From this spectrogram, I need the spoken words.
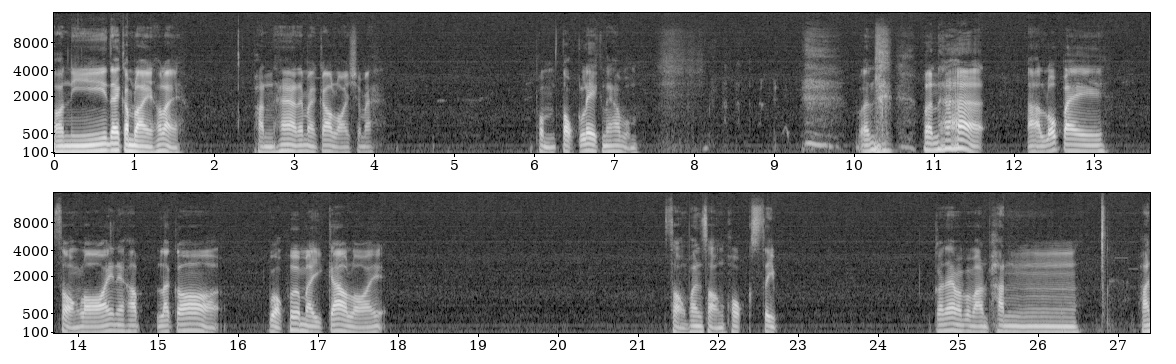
ตอนนี้ได้กำไรเท่าไหร่พันห้าได้มาเก้าร้อยใช่ไหมผมตกเลขนะครับผมพันพันห้าอ่าลบไป สองร้อยนะครับ แล้วก็บวกเพิ่มมาอีกเก้าร้อยสองพันสองหกสิบก็ได้มาประมาณพันพัน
